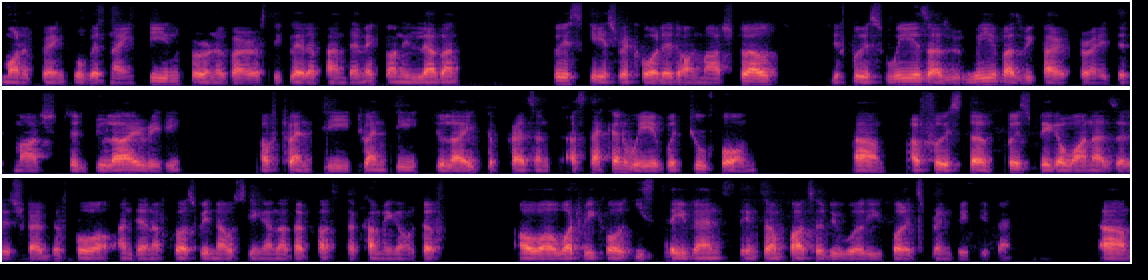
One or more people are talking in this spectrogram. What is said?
monitoring COVID-19, coronavirus declared a pandemic on 11th, first case recorded on March 12th, the first wave as, wave as we characterize it, March to July really, of 2020, July to present, a second wave with two forms, um, a first, uh, first bigger one as I described before, and then of course we're now seeing another cluster coming out of our what we call Easter events. In some parts of the world, you call it spring break event. Um,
